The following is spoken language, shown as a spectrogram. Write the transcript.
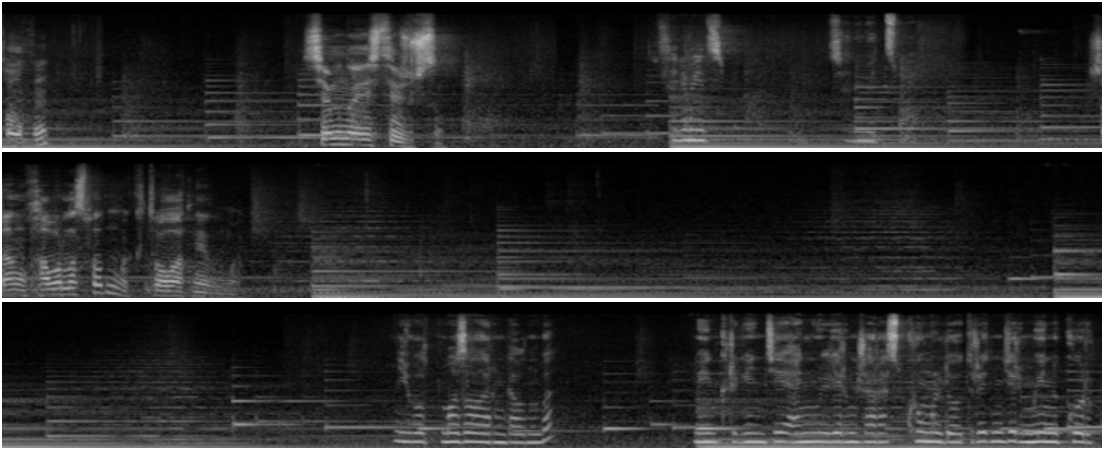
Толқын сен мұнда не істеп жүрсің? Сәлеметсіз бе сәлеметсіз бе жаным хабарласпадың ба? Күтіп алатын едім ғой. Не болды мазаларыңды алдың ба? Мен кіргенде әңгімелерің жарасып көңілді отыр едіңдер мені көріп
